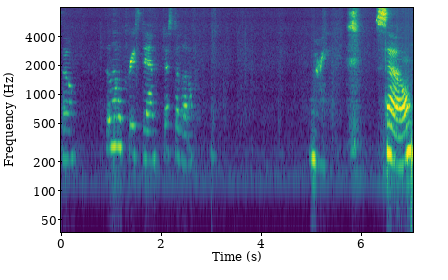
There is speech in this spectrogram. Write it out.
So a little creased in, just a little. All right. So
